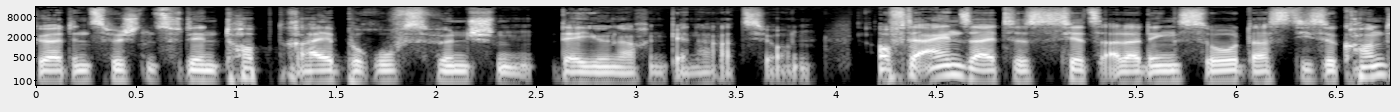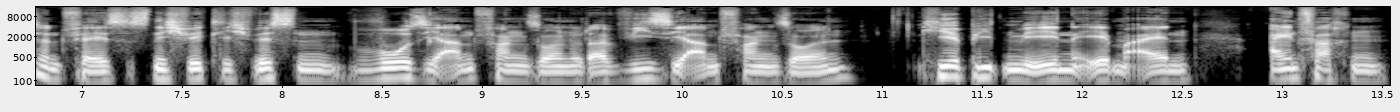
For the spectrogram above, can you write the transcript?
gehört inzwischen zu den Top 3 Berufswünschen der jüngeren Generation. Auf der einen Seite ist es jetzt allerdings so, dass diese Content Faces nicht wirklich wissen, wo sie anfangen sollen oder wie sie anfangen sollen. Hier bieten wir ihnen eben einen einfachen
